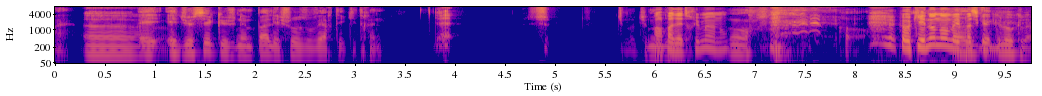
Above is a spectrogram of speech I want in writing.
Ouais. Euh, Et, et Dieu sait que je n'aime pas les choses ouvertes et qui traînent. Eh, tu on parle pas d'être humain, non Non. Ok, non, non, mais Ah, parce que c'est glauque, là.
